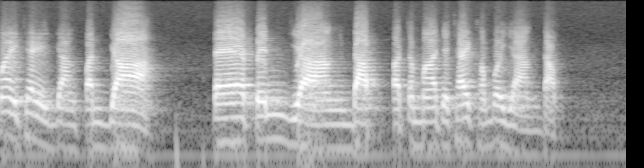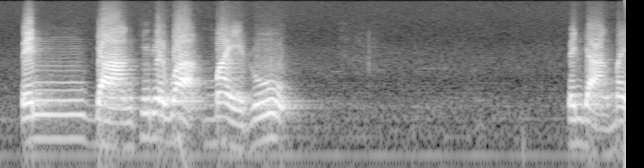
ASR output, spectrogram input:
ไม่ใช่อย่างปัญญา แต่เป็นอย่างดับอาตมาจะใช้คำว่าอย่างดับ เป็นอย่างที่เรียกว่าไม่รู้ เป็นอย่างไม่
